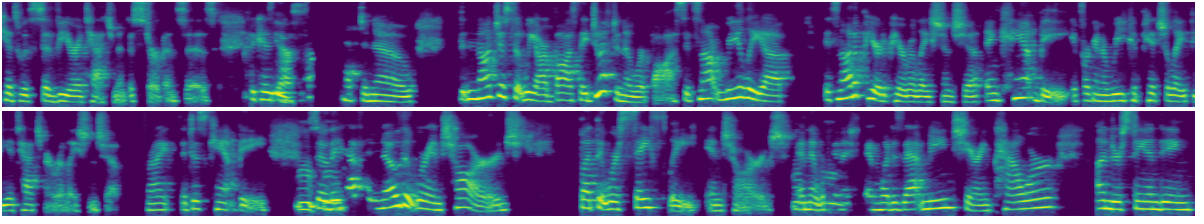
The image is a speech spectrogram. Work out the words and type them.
kids with severe attachment disturbances because yes have to know not just that we are boss they do have to know we're boss. It's not really a it's not a peer-to-peer relationship and can't be if we're going to recapitulate the attachment relationship right? It just can't be. Mm so they have to know that we're in charge but that we're safely in charge mm-hmm. and that we're going to and what does that mean? Sharing power understanding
